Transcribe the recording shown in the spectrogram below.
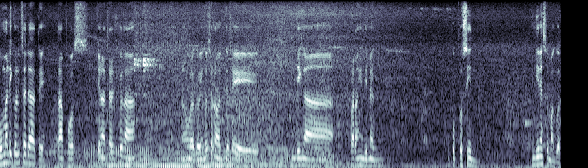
bumalik ulit sa dati. Tapos, kinatry ko na anong gagawin ko sunod kasi hindi nga parang hindi nag proceed hindi na sumagot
